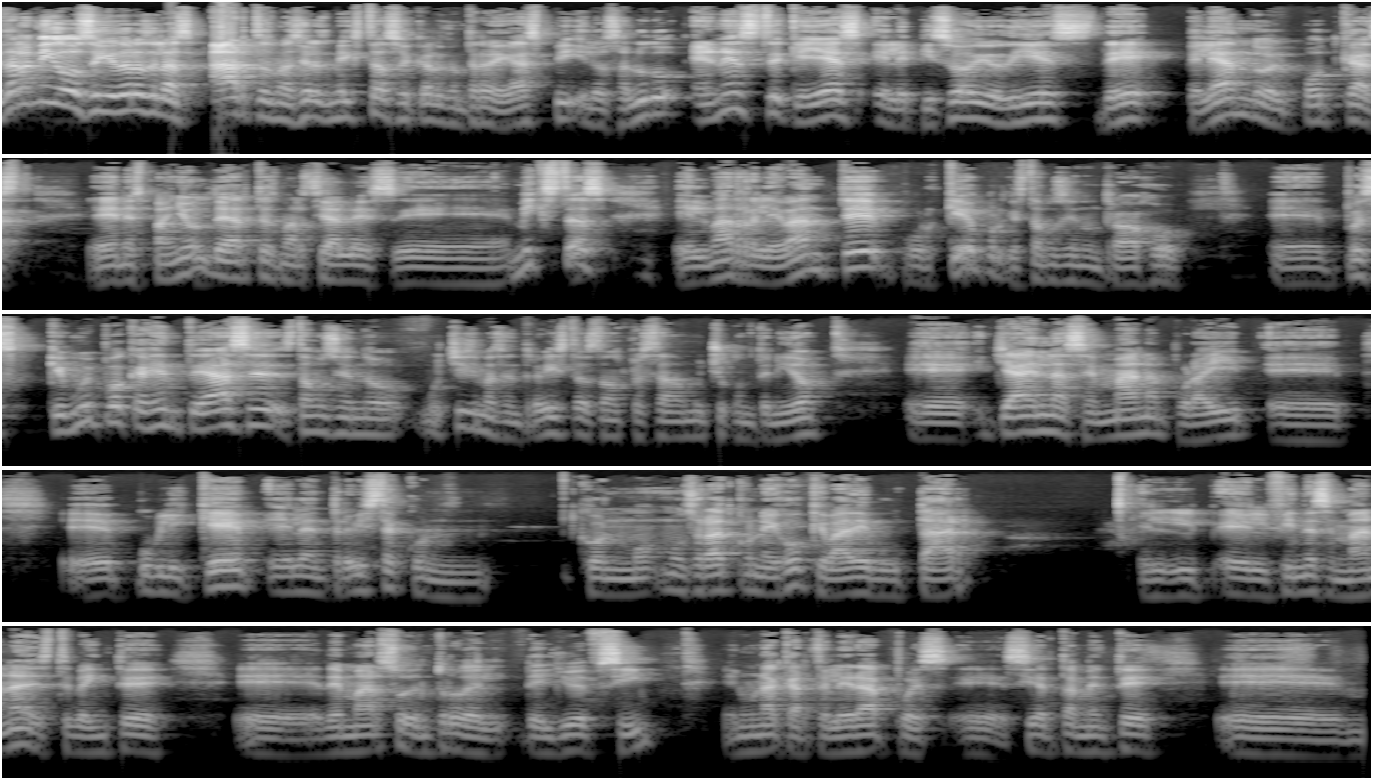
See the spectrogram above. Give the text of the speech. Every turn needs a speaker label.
Speaker 1: ¿Qué tal amigos, seguidores de las artes marciales mixtas? Soy Carlos Contreras de Gaspi y los saludo en este que ya es el episodio 10 de Peleando, el podcast en español de artes marciales eh, mixtas, el más relevante. ¿Por qué? Porque estamos haciendo un trabajo eh, pues que muy poca gente hace, estamos haciendo muchísimas entrevistas, estamos prestando mucho contenido. Eh, ya en la semana por ahí publiqué la entrevista con, con Conejo que va a debutar el, fin de semana, este 20 eh, de marzo, dentro del, UFC, en una cartelera, pues eh, ciertamente, eh,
